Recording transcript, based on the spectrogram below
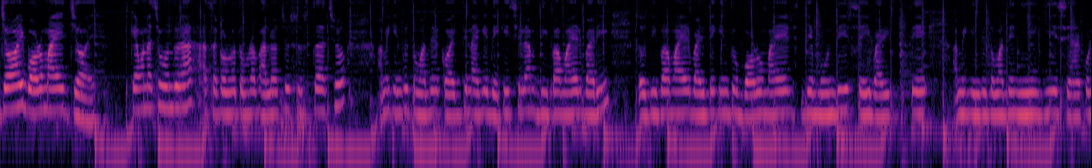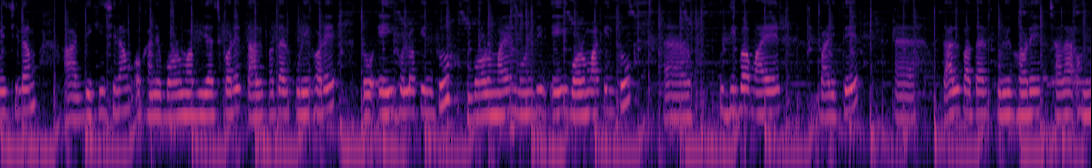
জয়, বড় মায়ের জয়। কেমন আছো বন্ধুরা? আশা করব তোমরা ভালো আছো, সুস্থ আছো। আমি কিন্তু তোমাদের কয়েকদিন আগে দেখিয়েছিলাম দীপা মায়ের বাড়ি। তো দীপা মায়ের বাড়িতে কিন্তু বড় মায়ের যে মন্দির, সেই বাড়িতে আমি কিন্তু তোমাদের নিয়ে গিয়ে শেয়ার করেছিলাম আর দেখিয়েছিলাম। ওখানে বড় মা বিরাজ করে তালপাতার কুড়ে ঘরে। তো এই হলো কিন্তু বড় মায়ের মন্দির। এই বড় মা কিন্তু দীপা মায়ের বাড়িতে তাল পাতার কুড়ে ঘরে ছাড়া অন্য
